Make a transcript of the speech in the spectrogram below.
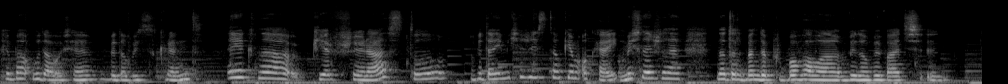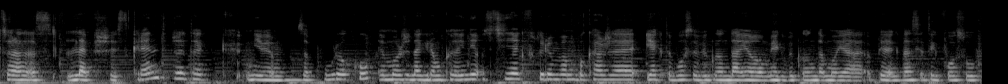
chyba udało się wydobyć skręt. A jak na pierwszy raz, to wydaje mi się, że jest całkiem ok. Myślę, że nadal będę próbowała wydobywać y, coraz lepszy skręt, że tak, nie wiem, za pół roku może nagram kolejny odcinek, w którym Wam pokażę, jak te włosy wyglądają, jak wygląda moja pielęgnacja tych włosów,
